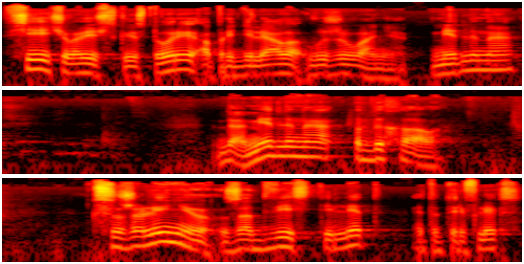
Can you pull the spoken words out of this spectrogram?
всей человеческой истории определяла выживание. Медленное, да, медленное подыхало. К сожалению, за 200 лет этот рефлекс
